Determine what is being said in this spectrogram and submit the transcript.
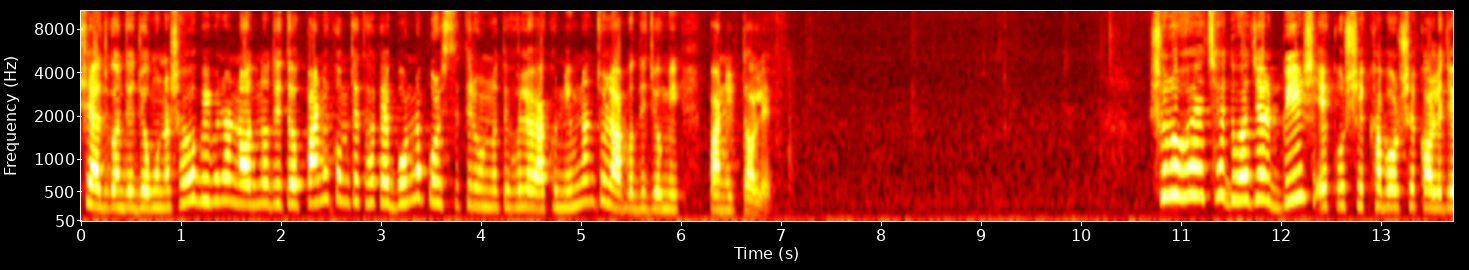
সিরাজগঞ্জে যমুনা সহ বিভিন্ন নদ নদীতেও পানি কমতে থাকায় বন্যা পরিস্থিতির উন্নতি হলেও এখন নিম্নাঞ্চলে আবদি জমি পানির তলে। শুরু হয়েছে দু হাজার বিশ একুশ শিক্ষাবর্ষে কলেজে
